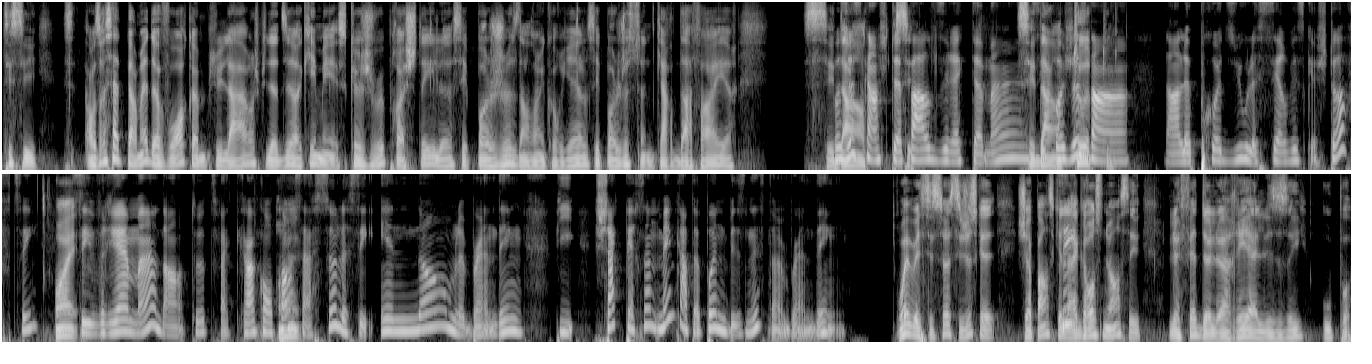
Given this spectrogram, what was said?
tu sais, on dirait que ça te permet de voir comme plus large puis de dire, OK, mais ce que je veux projeter, là, c'est pas juste dans un courriel, c'est pas juste une carte d'affaires. C'est pas juste quand je te parle directement. C'est pas juste dans, dans le produit ou le service que je t'offre, tu sais. Ouais. C'est vraiment dans tout. Fait que quand on pense à ça, là, c'est énorme le branding. Puis chaque personne, même quand t'as pas une business, t'as un branding. Oui, mais c'est ça. C'est juste que je pense que la grosse nuance, c'est le fait de le réaliser ou pas.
